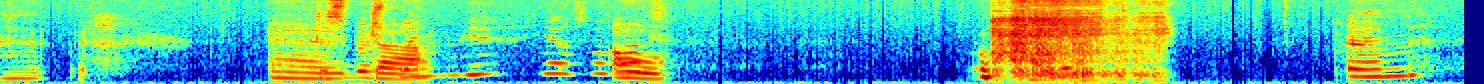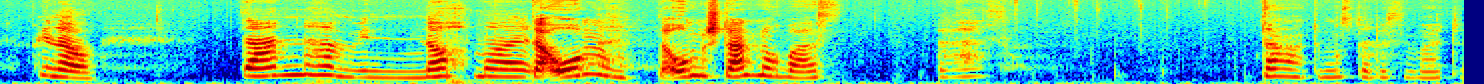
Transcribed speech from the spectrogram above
Das Äh, überspringen wir hier so. Oh. Ähm, genau. Dann haben wir nochmal. Da oben, da oben stand noch was. Was? Da, du musst da ein bisschen weiter.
